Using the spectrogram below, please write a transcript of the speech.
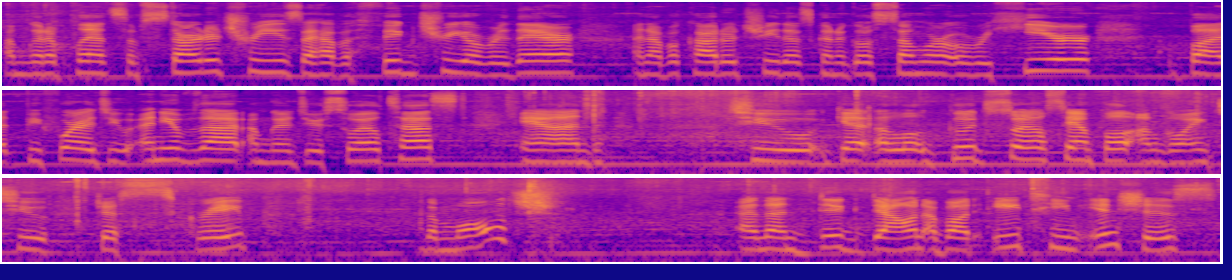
I'm gonna plant some starter trees. I have a fig tree over there, an avocado tree that's gonna go somewhere over here. But before I do any of that, I'm gonna do a soil test and to get a good soil sample, I'm going to just scrape the mulch and then dig down about 18 inches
